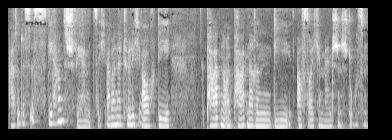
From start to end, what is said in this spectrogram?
Also das ist, die haben es schwer mit sich, aber natürlich auch die Partner und Partnerinnen, die auf solche Menschen stoßen.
